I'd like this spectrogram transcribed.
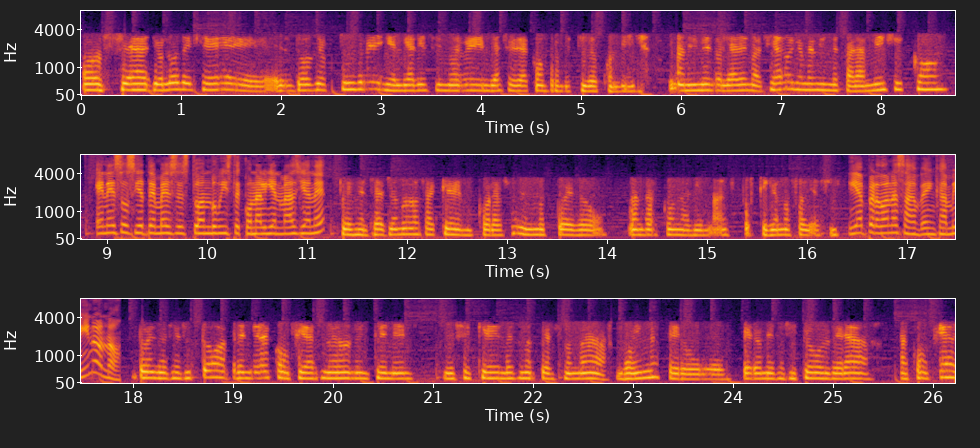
O sea, yo lo dejé el 2 de octubre y el día 19 él ya se había comprometido con ella. A mí me dolía demasiado, yo me vine para México. En esos siete meses, ¿tú anduviste con alguien más, Janet? Pues mientras yo no lo saque de mi corazón, no puedo andar con nadie más porque yo no soy así. ¿Y ya perdonas a Benjamín o no? Pues necesito aprender a confiar nuevamente en él. Yo sé que él es una persona buena, pero pero necesito volver a, a confiar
